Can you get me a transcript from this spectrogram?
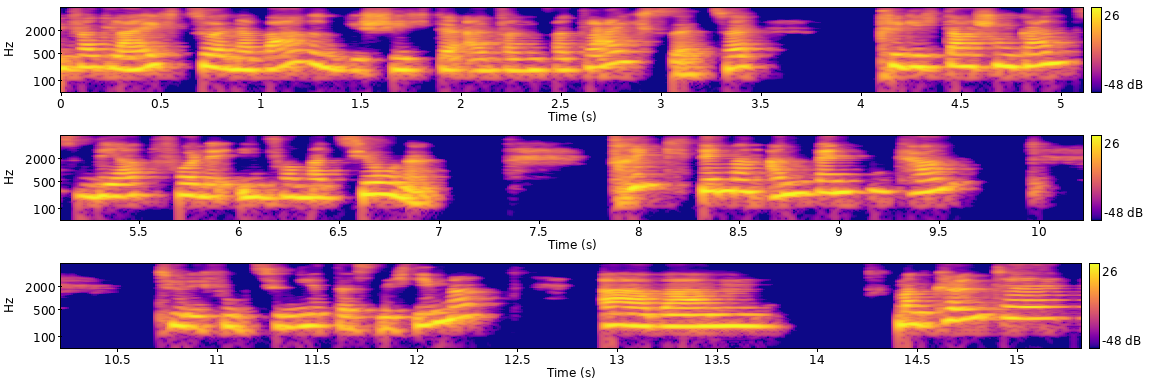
im Vergleich zu einer wahren Geschichte einfach im Vergleich setze, kriege ich da schon ganz wertvolle Informationen. Trick, den man anwenden kann. Natürlich funktioniert das nicht immer, aber ähm, man könnte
